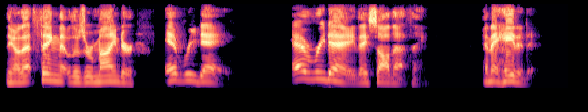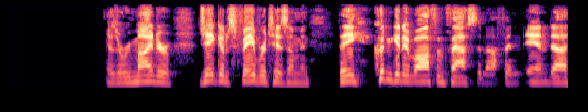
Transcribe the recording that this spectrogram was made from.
You know, that thing that was a reminder every day, every day they saw that thing and they hated it. As a reminder of Jacob's favoritism, and they couldn't get him off him fast enough, and and uh,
